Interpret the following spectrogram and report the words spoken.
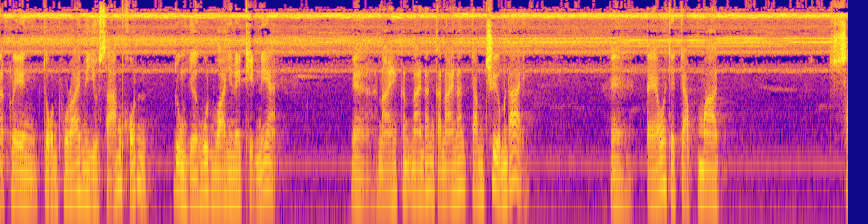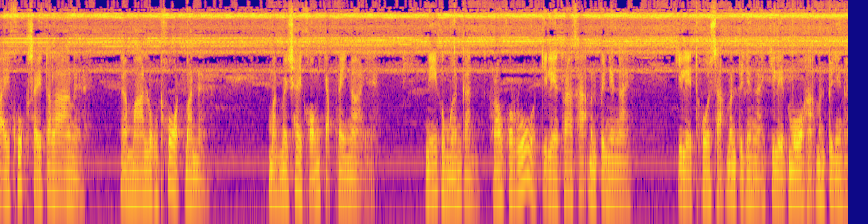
นักเลงโจรผู้ร้ายมีอยู่สามคน ยุ่งเหยิงวุ่นวายอยู่ในถิ่นเนี่ยเนี่ยนายนายนั้นกับนายนั้นจำชื่อมันได้ แต่ว่าจะจับมาใส่คุกใส่ตารางเนี่ยมาลงโทษมันเนี่ยมันไม่ใช่ของจับง่ายๆนี้ก็เหมือนกัน เราก็รู้ว่ากิเลสราคะมันเป็นยังไง กิเลสโทสะมันเป็นยังไง กิเลสโมหะมันเป็นยังไง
